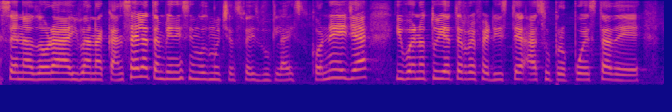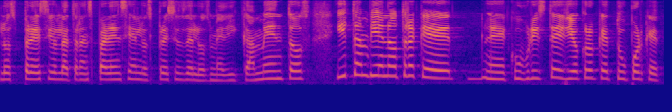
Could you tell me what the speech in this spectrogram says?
senadora Ivana Cancela, también hicimos muchos Facebook Lives con ella y bueno, tú ya te referiste a su propuesta de los precios, la transparencia en los precios de los medicamentos y también otra que eh, cubriste, yo creo que tú porque...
